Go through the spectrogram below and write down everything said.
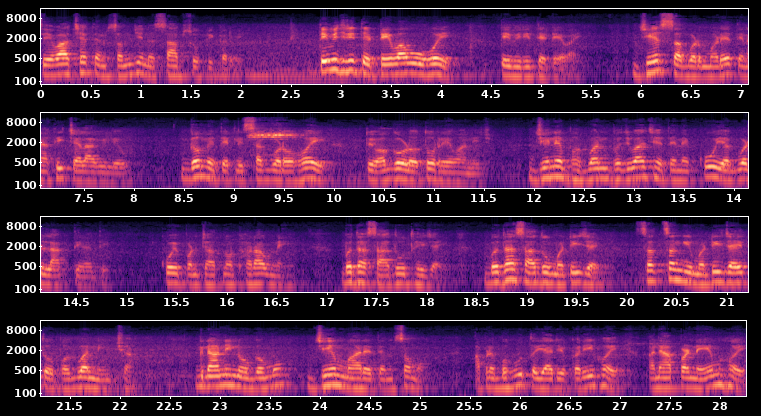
સેવા છે તેમ સમજીને સાફ સૂફી કરવી. તેવી જ રીતે ટેવાવું હોય, તેવી રીતે ટેવાય. જે સગવડ મળે તેનાથી ચલાવી લેવું. ગમે તેટલી સગવડો હોય, તો અગવડો તો રહેવાની જ. જેને ભગવાન ભજવા છે તેને કોઈ અગવડ લાગતી નથી. કોઈ પણ જાતનો ઠરાવ નહીં. બધા સાધુ થઈ જાય. બધા સાધુ મટી જાય. સત્સંગી મટી જાય તો ભગવાનની ઈચ્છા. જ્ઞાનીનો ગમો જેમ મારે તેમ સમો. આપણે બહુ તૈયારીઓ કરી હોય અને આપણને એમ હોય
